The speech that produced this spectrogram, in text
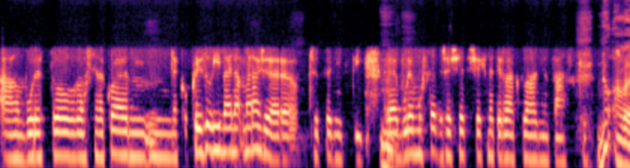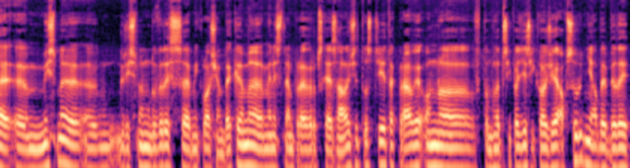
a bude to vlastně takové mm, jako krizový manažer předsednictví, které hmm. bude muset řešit všechny tyhle aktuální otázky. No ale eh, my jsme, eh, když jsme mluvili s Mikulášem Bekem, ministrem pro evropské záležitosti, tak právě on eh, v tomhle případě říkal, že je absurdní, aby byly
